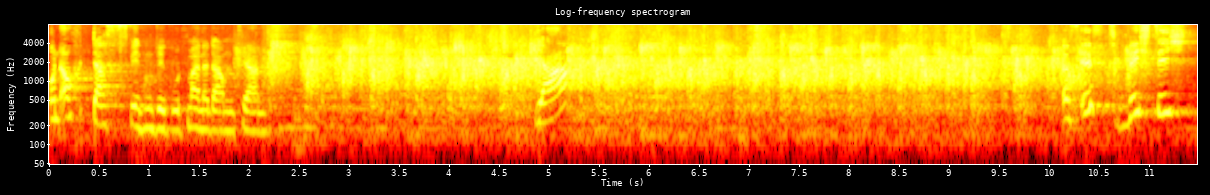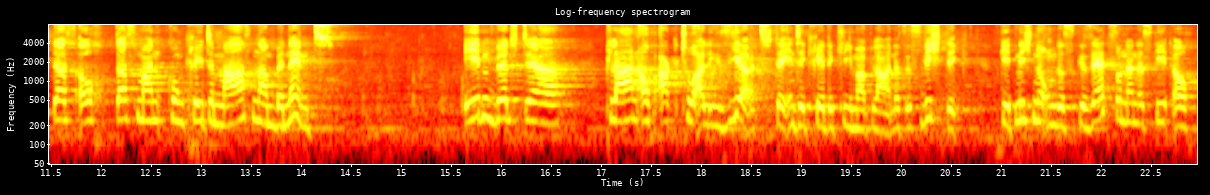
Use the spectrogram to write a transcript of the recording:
Und auch das finden wir gut, meine Damen und Herren. Ja, es ist wichtig, dass, auch, dass man konkrete Maßnahmen benennt. Eben wird der Plan auch aktualisiert, der integrierte Klimaplan. Das ist wichtig. Es geht nicht nur um das Gesetz, sondern es geht auch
